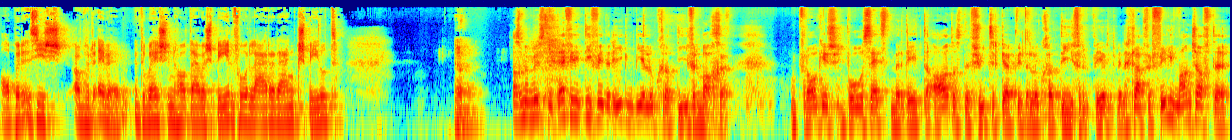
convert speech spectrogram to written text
Aber es ist, aber eben, du hast dann halt auch ein Spiel vor leeren Rängen gespielt. Ja. Also man müsste definitiv wieder irgendwie lukrativer machen. Und die Frage ist, wo setzt man dort an, dass der Schweizer Cup wieder lukrativer wird? Weil ich glaube, für viele Mannschaften,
